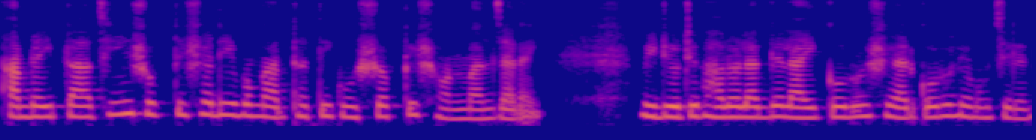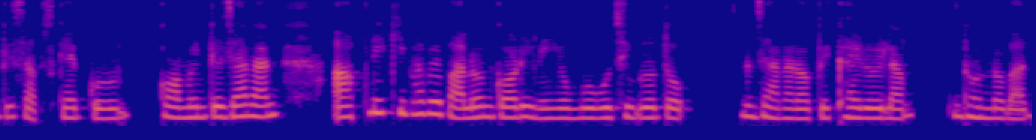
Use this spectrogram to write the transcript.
আমরা এই প্রাচীন, শক্তিশালী এবং আধ্যাত্মিক উৎসবকে সম্মান জানাই। ভিডিওটি ভালো লাগলে লাইক করুন, শেয়ার করুন এবং চ্যানেলটি সাবস্ক্রাইব করুন। কমেন্টে জানান, আপনি কীভাবে পালন করেন এই অম্বুবচী ব্রত? জানার অপেক্ষায় রইলাম। ধন্যবাদ।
